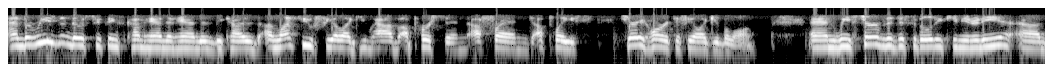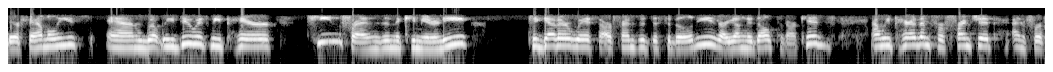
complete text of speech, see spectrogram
And the reason those two things come hand in hand is because unless you feel like you have a person, a friend, a place, it's very hard to feel like you belong. And we serve the disability community, uh, their families, and what we do is we pair teen friends in the community together with our friends with disabilities, our young adults, and our kids, and we pair them for friendship and for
